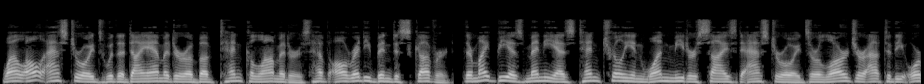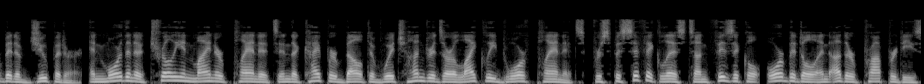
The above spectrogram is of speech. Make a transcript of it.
While all asteroids with a diameter above 10 km have already been discovered, there might be as many as 10 trillion 1-meter-sized asteroids or larger out to the orbit of Jupiter, and more than a trillion minor planets in the Kuiper belt of which hundreds are likely dwarf planets. For specific lists on physical, orbital and other properties,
